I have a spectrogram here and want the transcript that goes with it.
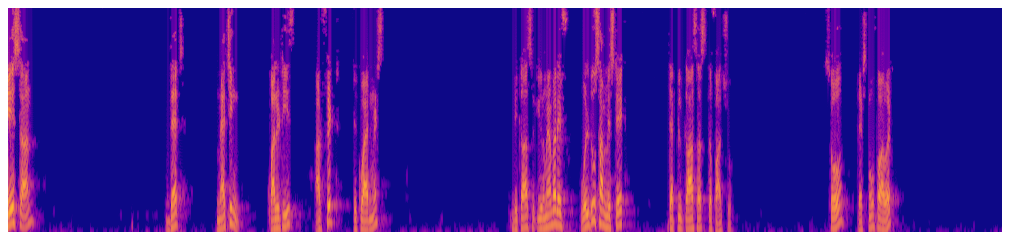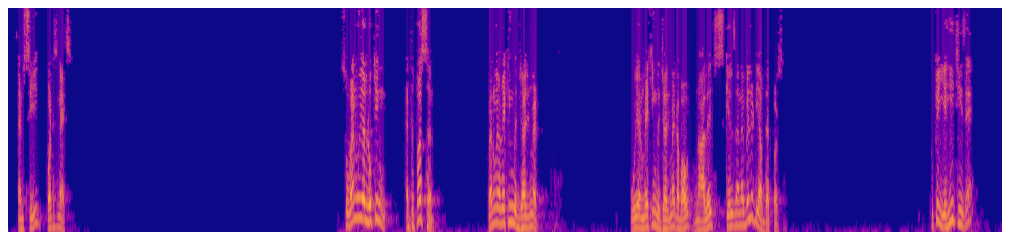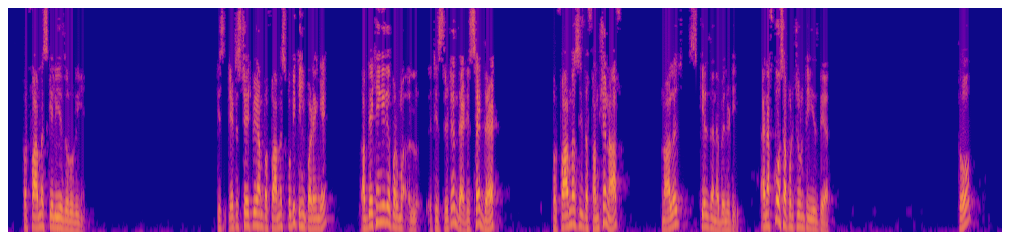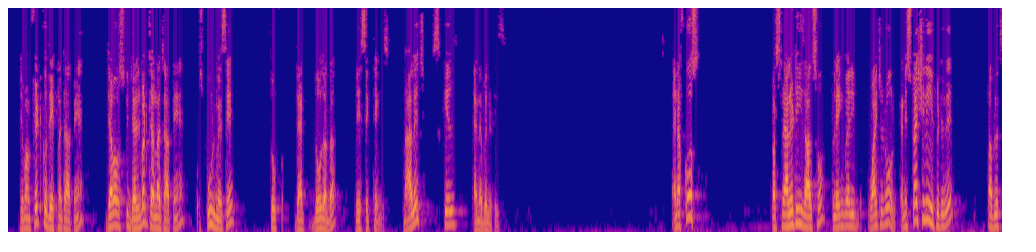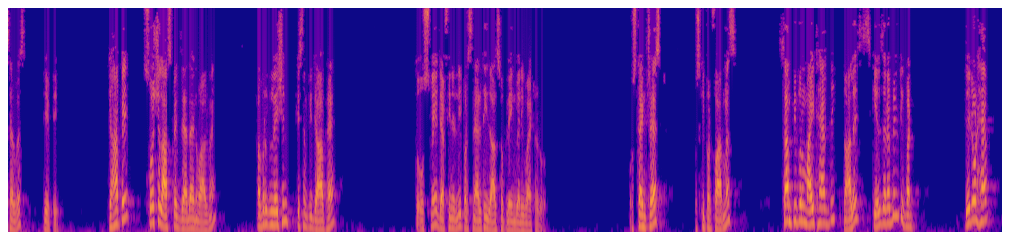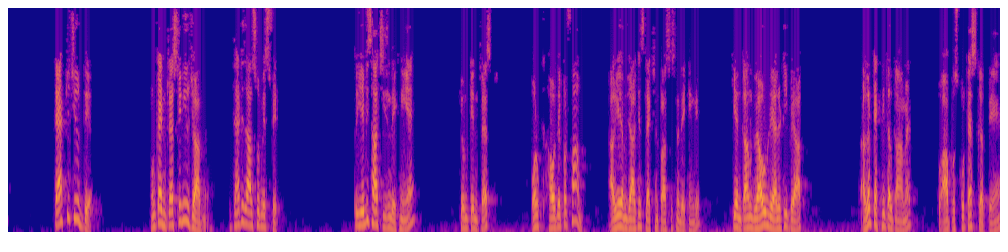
base on that matching qualities or fit requirements, because you remember if we'll do some mistake, that will cause us the false shoe. So let's move forward and see what is next. So when we are looking at the person, when we are making the judgment, we are making the judgment about knowledge, skills, and ability of that person. کیونکہ یہی چیزیں performance کے لیے ضروری ہیں کسی stage پہ ہم پرفارمنس کو بھی کہیں پڑھیں گے اب دیکھیں گے کہ performance is the function of knowledge skills and ability and of course opportunity is there تو جب ہم فٹ کو دیکھنا چاہتے ہیں جب ہم اس کی ججمنٹ کرنا چاہتے ہیں اس پول میں سے تو that those are the basic things knowledge skill and abilities and of course personality is also playing very vital role and especially if it is a public service duty جہاں پہ social aspect زیادہ involve ہے public relation قسم کی job ہے تو اس میں definitely personality is also playing very vital role اس کا انٹرسٹ اس کی performance some people might have the knowledge skills ability but they don't have have to choose their ان کا انٹرسٹ نہیں اس جاب میں that is also misfit تو یہ بھی سات چیزیں دیکھنی ہے کہ ان کے انٹرسٹ اور ہاؤ دے پرفارم آگے ہم جا کے سلیکشن پروسیس میں دیکھیں گے کہ انکان گراؤنڈ ریالٹی پہ آپ اگر ٹیکنیکل کام ہے تو آپ اس کو ٹیسٹ کرتے ہیں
